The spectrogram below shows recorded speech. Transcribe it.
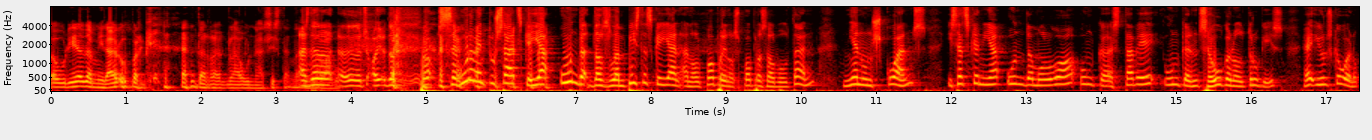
hauria de mirar-ho perquè hem d'arreglar una cisterna. Has de, eh, doncs, doncs, però segurament tu saps que hi ha un de, dels lampistes que hi ha en el poble i en els pobles al voltant, n'hi ha uns quants, i saps que n'hi ha un de molt bo, un que està bé, un que segur que no el truquis, eh? i uns que, bueno,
